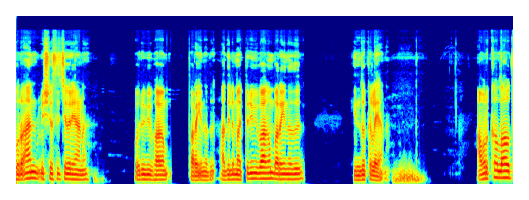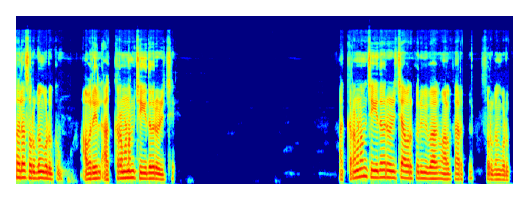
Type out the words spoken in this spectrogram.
ഖുർആൻ വിശ്വസിച്ചവരെയാണ് ഒരു വിഭാഗം പറയുന്നത്. അതിൽ മറ്റൊരു വിഭാഗം പറയുന്നത് ഹിന്ദുക്കളെയാണ്. അവർക്ക് അള്ളാഹു താല സ്വർഗം കൊടുക്കും. അവരിൽ ആക്രമണം ചെയ്തവരൊഴിച്ച്. ആക്രമണം ചെയ്തവരൊഴിച്ച് അവർക്കൊരു വിഭാഗം ആൾക്കാർക്ക് സ്വർഗം കൊടുക്കും.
